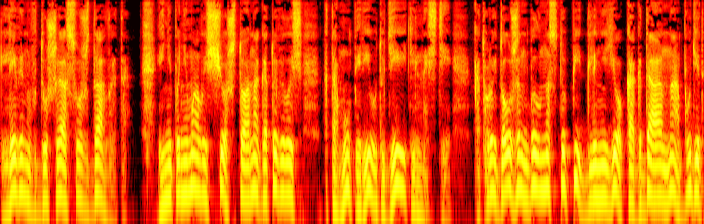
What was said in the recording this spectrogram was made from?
Левин в душе осуждал это и не понимал еще, что она готовилась к тому периоду деятельности, который должен был наступить для нее, когда она будет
